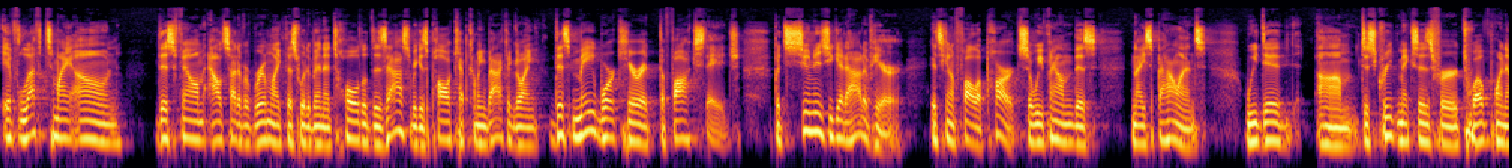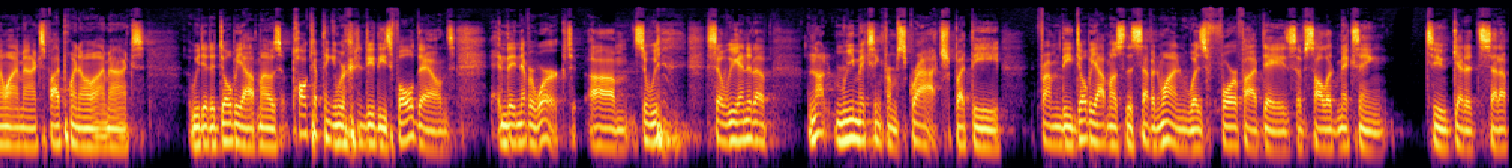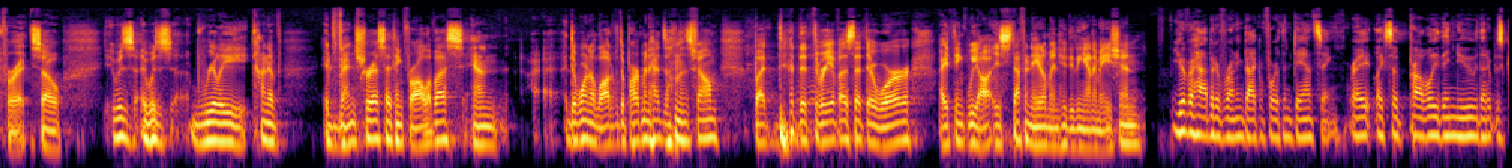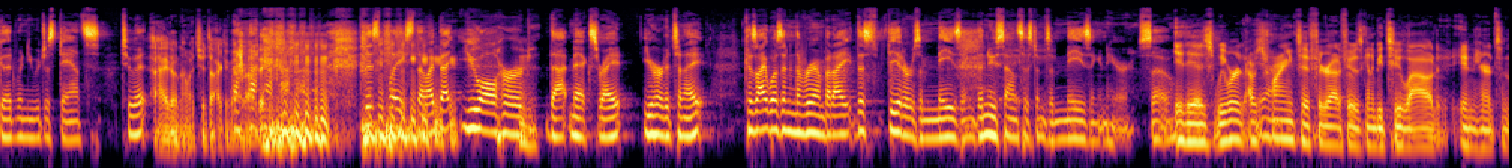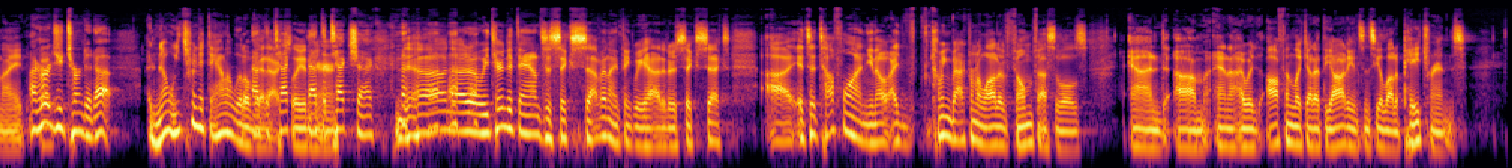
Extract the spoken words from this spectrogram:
if left to my own, this film outside of a room like this would have been a total disaster because Paul kept coming back and going, this may work here at the Fox stage, but soon as you get out of here, it's going to fall apart. So we found this nice balance. We did um, discrete mixes for 12.0 IMAX, 5.0 IMAX. We did Dolby Atmos. Paul kept thinking we were going to do these fold downs, and they never worked. Um, so we, so we ended up not remixing from scratch, but the from the Dolby Atmos to the 7.1 was four or five days of solid mixing to get it set up for it. So it was it was really kind of adventurous, I think, for all of us. And I, there weren't a lot of department heads on this film, but the three of us that there were, I think we all is Stefan Nadelman who did the animation. You have a habit of running back and forth and dancing, right? Like, so probably they knew that it was good when you would just dance to it. I don't know what you're talking about, This place, though, I bet you all heard that mix, right? You heard it tonight? Because I wasn't in the room, but I this theater is amazing. The new sound system is amazing in here. So It is. We were. I was Yeah. trying to figure out if it was going to be too loud in here tonight. I heard you turned it up No, we turned it down a little at bit tech actually in at here. the tech check. no, no, no. We turned it down to six seven. I think we had it or six six. Uh, it's a tough one. You know, I coming back from a lot of film festivals, and um, and I would often look out at the audience and see a lot of patrons,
